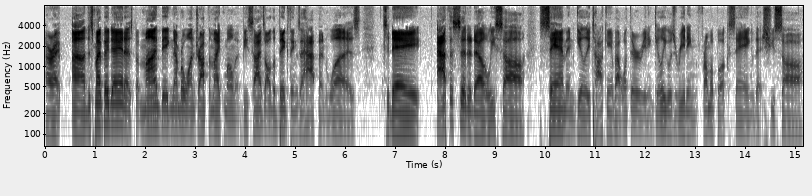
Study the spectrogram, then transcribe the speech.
All right. Uh, this might be Diana's, but my big number one drop the mic moment, besides all the big things that happened, was today at the Citadel. We saw Sam and Gilly talking about what they were reading. Gilly was reading from a book saying that she saw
